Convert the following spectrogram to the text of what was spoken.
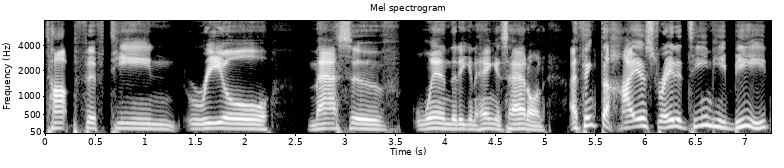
top 15 real massive win that he can hang his hat on. I think the highest rated team he beat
